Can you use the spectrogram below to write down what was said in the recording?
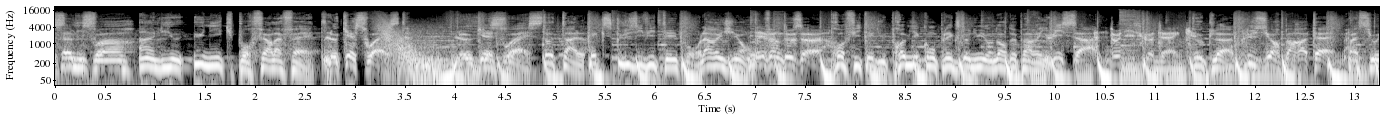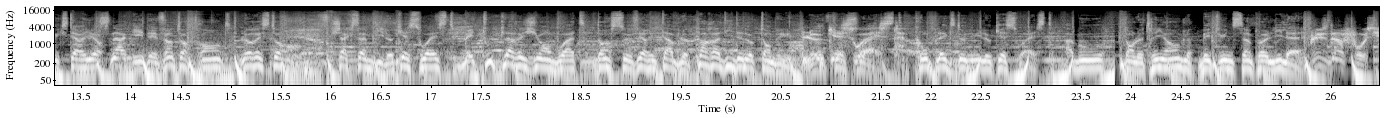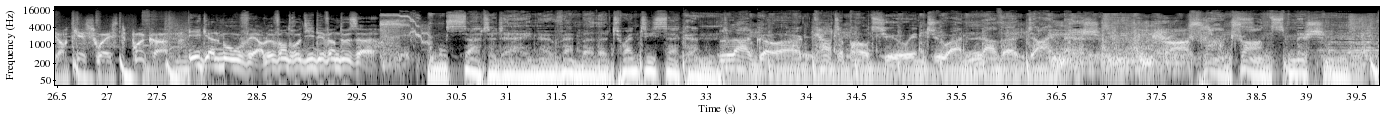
Samedi soir, un lieu unique pour faire la fête. Le Guess West. Le Guess West. Total exclusivité pour la région. Dès 22h. Profitez du premier complexe de nuit au nord de Paris. 8 salles, 2 discothèques, 2 clubs, plusieurs bars à thème, patio extérieur, snack et dès 20h30, le restaurant. Chaque samedi, le Guess West met toute la région en boîte dans ce véritable paradis des noctambules. Le Guess West. Complexe de nuit le Guess West. À Bourg, dans le Triangle, Béthune, Saint-Paul, Lillet. Plus d'infos sur guesswest.com. Également ouvert le vendredi dès 22h. Saturday, November the 22nd. Lagoa catapults you into another dimension. Trans- Transmission.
